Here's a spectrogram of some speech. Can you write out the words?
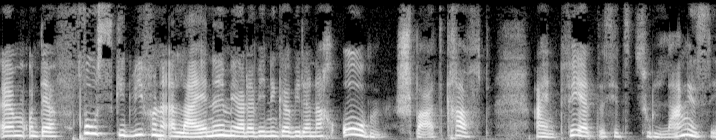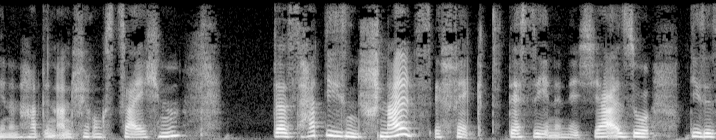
ähm, und der Fuß geht wie von alleine mehr oder weniger wieder nach oben, spart Kraft. Ein Pferd, das jetzt zu lange Sehnen hat, in Anführungszeichen, das hat diesen Schnalzeffekt der Sehne nicht. Ja, also dieses,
